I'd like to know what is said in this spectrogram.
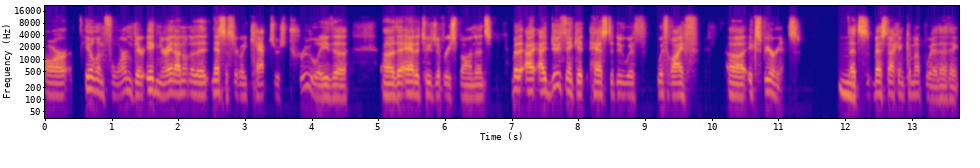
are ill-informed. They're ignorant. I don't know that it necessarily captures truly the uh, the attitudes of respondents, but I, I, do think it has to do with with life uh, experience. Mm. That's best I can come up with. I think.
